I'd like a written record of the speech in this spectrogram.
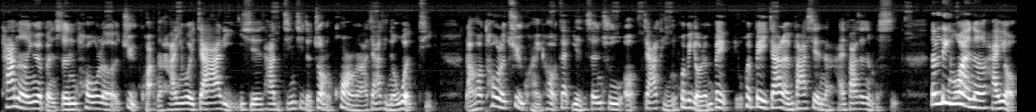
他呢因为本身偷了巨款，那他因为家里一些他的经济的状况啊，家庭的问题，然后偷了巨款以后，再衍生出哦，家庭会不会有人被会被家人发现呢？还发生什么事？那另外呢，还有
